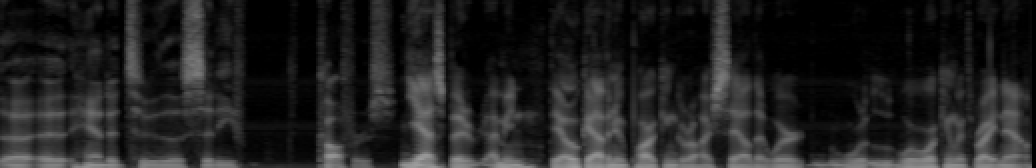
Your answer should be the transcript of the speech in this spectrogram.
uh, uh, handed to the city coffers. yes, but I mean, the Oak Avenue parking garage sale that we're we're, we're working with right now.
